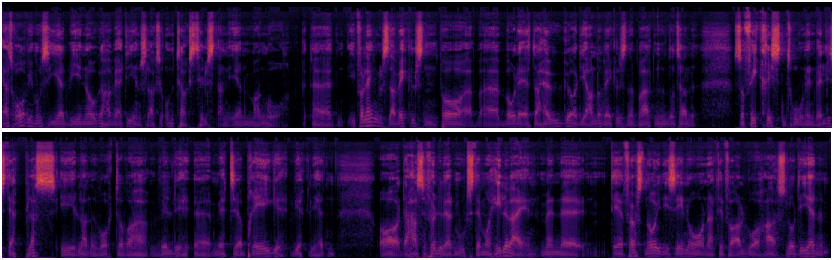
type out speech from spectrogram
Jeg tror vi må si at vi i Norge har vært i en slags unntakstilstand gjennom mange år. I forlengelse av vekkelsen på både etter Hauge og de andre vekkelsene på 1800-tallet, så fikk kristentroen en veldig sterk plass i landet vårt og var veldig med til å prege virkeligheten. Og det har selvfølgelig vært motstemmer hele veien, men det er først nå i de senere årene at det for alvor har slått igjennom.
